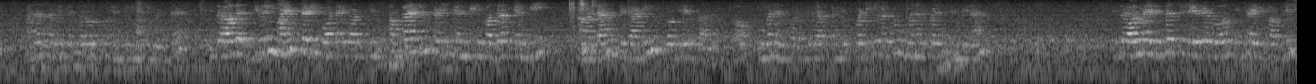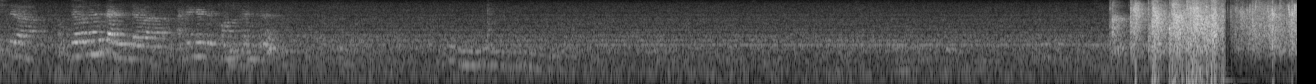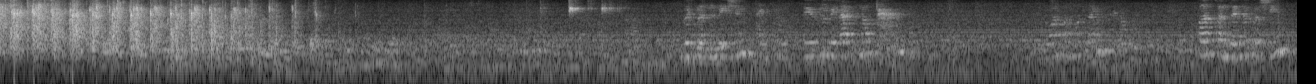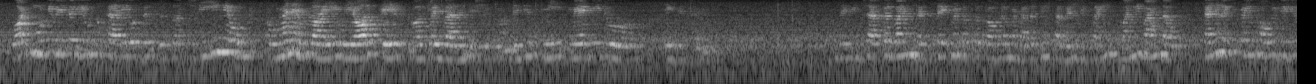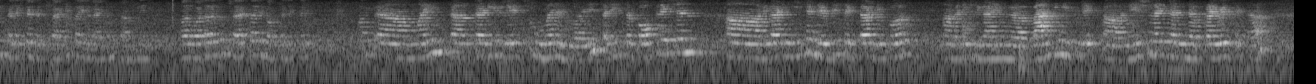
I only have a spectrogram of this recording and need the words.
other service sector also can be implemented. These are all the, during my study what I got these comparative studies can be, further can be uh, done regarding work-life balance of women employees. Particular to women employees. These are all my research related work which I published uh, journals and uh, attended the conferences. Good presentation. Thank you. Do you feel relaxed now? You want some more time? First, one general question. What motivated you to carry out this research? Being a wom- a woman employee, we all face work-life balance issues. no? This is me, made me to take this study. Like in chapter one, the statement of the problem and other things are well defined. Only one doubt. Can you explain how did you selected that stratified random sampling? Or what are the strata you selected? Um, uh, My uh, study relates to women employees, that is the population uh, regarding each and every sector differs, uh, that is regarding uh, banking, if you take uh, nationalized and uh, private sector,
